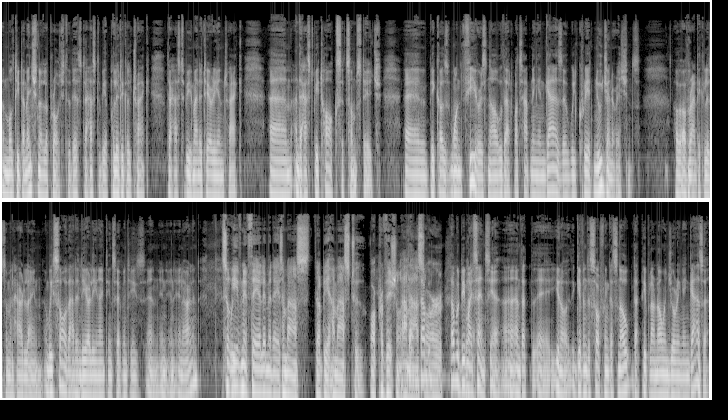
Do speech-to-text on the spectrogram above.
a multi-dimensional approach to this. There has to be a political track. There has to be a humanitarian track. Um, and there has to be talks at some stage. Uh, because one fears now that what's happening in Gaza will create new generations of, of radicalism and hardline. And we saw that in the early 1970s in, in, in Ireland. So we, even if they eliminate Hamas, there'll be a Hamas too, or provisional Hamas, that, that or would, that would be whatever. my sense, yeah. And that uh, you know, given the suffering that's now that people are now enduring in Gaza,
